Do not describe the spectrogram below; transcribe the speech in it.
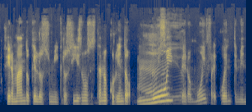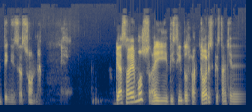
afirmando que los microsismos están ocurriendo muy, pero muy frecuentemente en esa zona. Ya sabemos, hay distintos factores que están generando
